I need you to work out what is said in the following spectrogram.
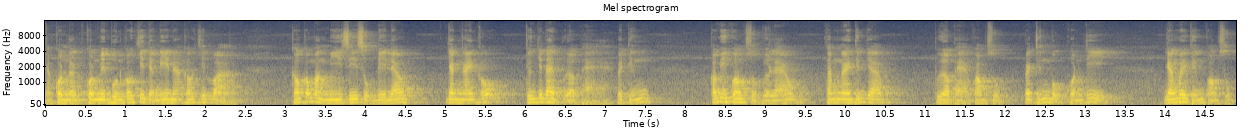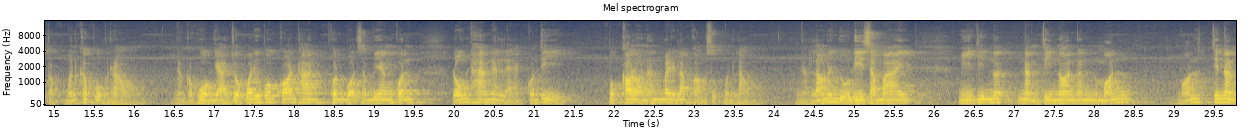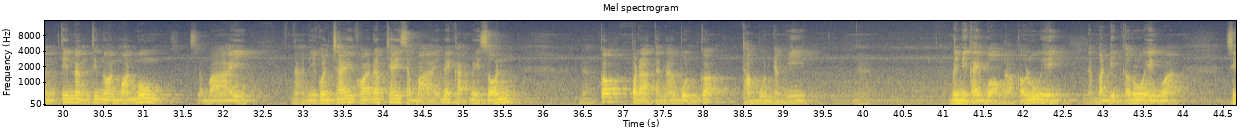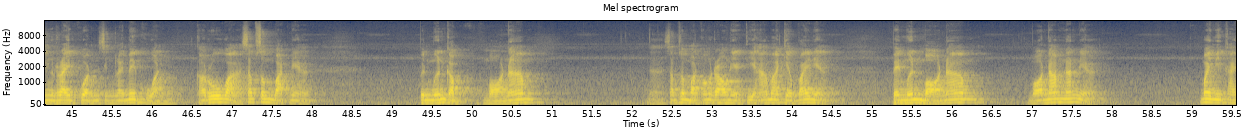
อย่างคนคนมีบุญเขาคิดอย่างนี้นะเขาคิดว่าเขาก็มั่งมีสีสุขดีแล้ว ยังไงเขาถึงจะได้เผื่อแผ่ไปถึงเขามีความสุขอยู่แล้วทำไงถึงจะเผื่อแผ่ความสุขไปถึงบุคคลที่ยังไม่ถึงความสุขกับเหมือนกับพวกเราอย่างกับพวกยาจกวันิพกก้อนทาน คนบดเสบียงคนหลงทางนั่นแหละ คนที่พวกเขาเหล่านั้นไม่ได้รับความสุขเหมือนเราเนี่ยเรานั้นอยู่ดีสบาย มีที่นั่งที่นอนนั้นหมอน หมอนที่นั่งที่นั่งที่นอนหมอนมุ้งสบายนะมีคนใช้คอยรับใช้สบายไม่ขัดไม่สนนะก็ปรารถนาบุญก็ทำบุญอย่างนี้นะไม่มีใครบอกหรอกเขารู้เองนะบัณฑิตเขารู้เองว่า สิ่งไรควรสิ่งไรไม่ควร เขารู้ว่าทรัพย์สมบัติเนี่ยเป็นเหมือนกับบ่อน้ำนะทรัพย์สมบัติของเราเนี่ยที่หามาเก็บไว้เนี่ยเป็นเหมือนบ่อน้ำบ่อน้ำนั้นเนี่ย ไม่มีใคร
